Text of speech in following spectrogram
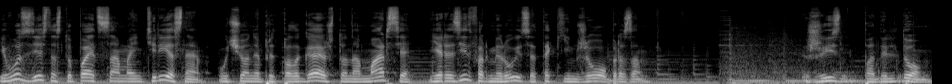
И вот здесь наступает самое интересное. Ученые предполагают, что на Марсе ярозит формируется таким же образом. Жизнь под льдом.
